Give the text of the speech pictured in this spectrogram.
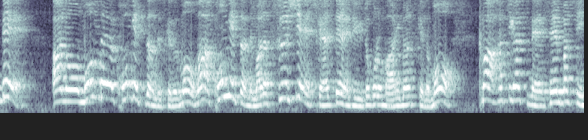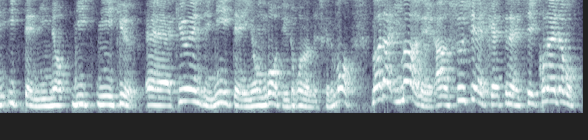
で、あの、問題は今月なんですけども、まあ、今月なんでまだ数試合しかやってないというところもありますけども、まあ、8月ね、先発陣1.2の、29、えー、救援陣2.45というところなんですけども、まだ今はね、あの、数試合しかやってないし、この間も、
